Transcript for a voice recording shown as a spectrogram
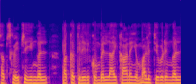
சப்ஸ்கிரைப் செய்யுங்கள். பக்கத்தில் இருக்கும் பெல் ஐக்கானையும் அழுத்தி விடுங்கள்.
